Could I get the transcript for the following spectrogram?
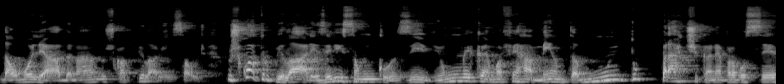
dar uma olhada na, nos quatro pilares da saúde. Os quatro pilares, eles são inclusive um uma ferramenta muito prática, né, para você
